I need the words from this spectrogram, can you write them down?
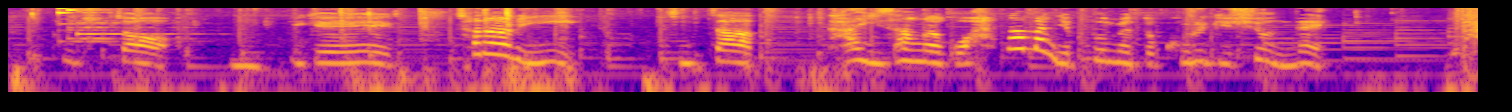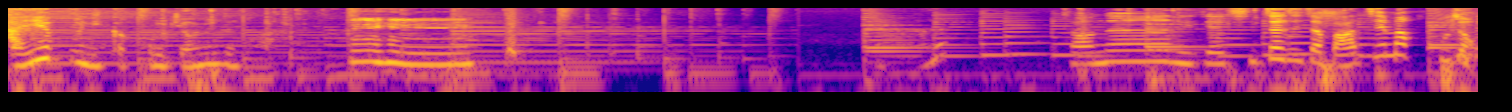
근데 진짜 이게 차라리 진짜 다 이상하고 하나만 예쁘면 또 고르기 쉬운데 다 예쁘니까 고르기 힘든 거야. 히히. 저는 이제 진짜 진짜 마지막 보정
